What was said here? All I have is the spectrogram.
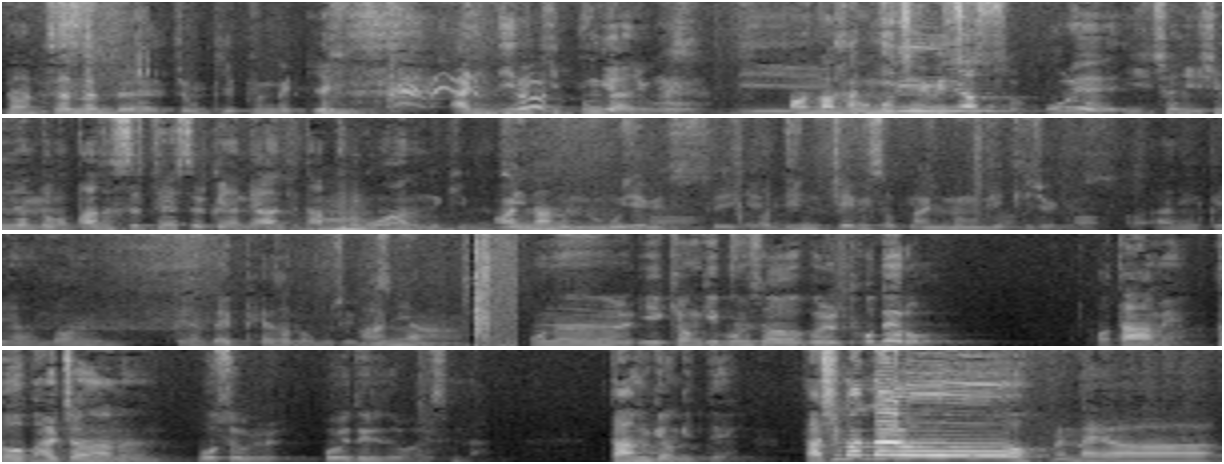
난 졌는데 좀 기쁜 느낌. 아니 니는 기쁜 게 아니고 니 아, 난한 너무 1년 재밌었어. 올해 2020년 동안 받은 스트레스를 그냥 내한테 다 풀고 가는 느낌이야. 아니 나는 너무 재밌었어 이게. 어, 니는 재밌었겠지. 아니, 너무 그러니까. 획기적이었어. 어, 어, 아니 그냥 너는 그냥 내 패서 너무 재밌어. 아니야. 오늘 이 경기 분석을 토대로 어, 다음에 더 발전하는 모습을 보여드리도록 하겠습니다. 다음 경기 때 다시 만나요. 만나요.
